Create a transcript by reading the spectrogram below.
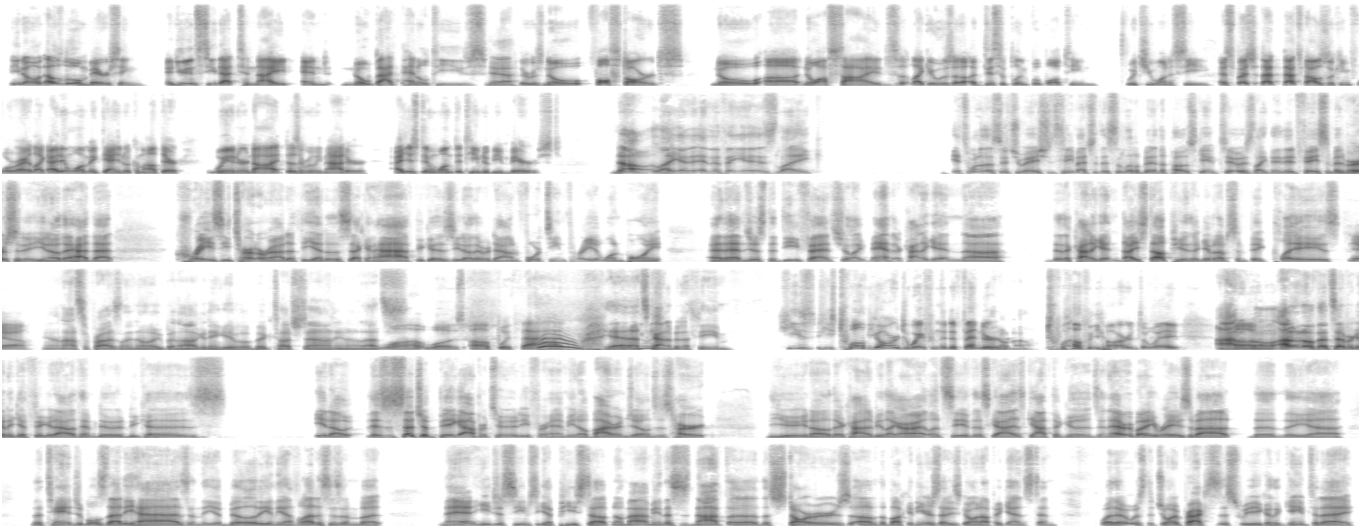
you know that was a little embarrassing. And you didn't see that tonight and no bad penalties. Yeah. There was no false starts no uh no offsides. Like it was a, a disciplined football team, which you want to see. Especially that that's what I was looking for, right? Like I didn't want McDaniel to come out there, win or not, doesn't really matter. I just didn't want the team to be embarrassed. No, like and, and the thing is, like it's one of those situations. He mentioned this a little bit in the post game too. Is like they did face some adversity. You know, they had that crazy turnaround at the end of the second half because you know they were down 14-3 at one point and then just the defense, you're like, man, they're kind of getting uh they're, they're kind of getting diced up here. They're giving up some big plays. Yeah. You know, not surprisingly, Noah Igbinoghene gave a big touchdown. You know, that's what was up with that. Yeah, that's was, kind of been a theme. He's he's 12 yards away from the defender. I don't know. 12 yards away. I don't um, know. I don't know if that's ever going to get figured out with him, dude, because you know, this is such a big opportunity for him. You know, Byron Jones is hurt. You you know they're kind of be like, all right, let's see if this guy's got the goods, and everybody raves about the the uh, the tangibles that he has and the ability and the athleticism, but man, he just seems to get pieced up. No matter, I mean, this is not the the starters of the Buccaneers that he's going up against, and whether it was the joint practice this week or the game today,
